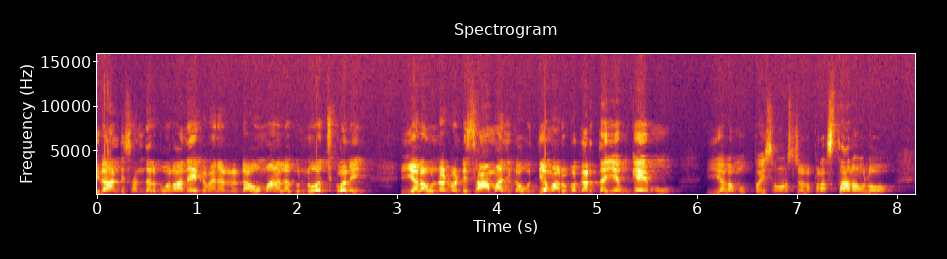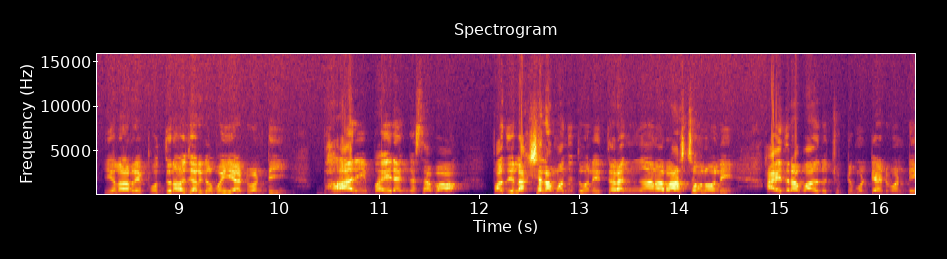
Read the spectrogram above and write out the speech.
ఇలాంటి సందర్భంలో అనేకమైనటువంటి అవమానాలకు నోచుకొని ఇలా ఉన్నటువంటి సామాజిక ఉద్యమ రూపకర్త ఎంకేము ఇలా ముప్పై సంవత్సరాల ప్రస్థానంలో ఇలా రేపొద్దున జరగబోయేటువంటి భారీ బహిరంగ సభ పది లక్షల మందితోని తెలంగాణ రాష్ట్రంలోని హైదరాబాద్ను చుట్టుముట్టేటువంటి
